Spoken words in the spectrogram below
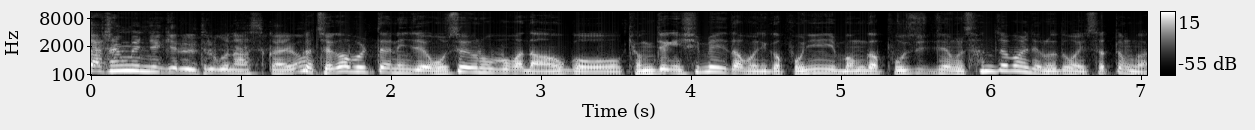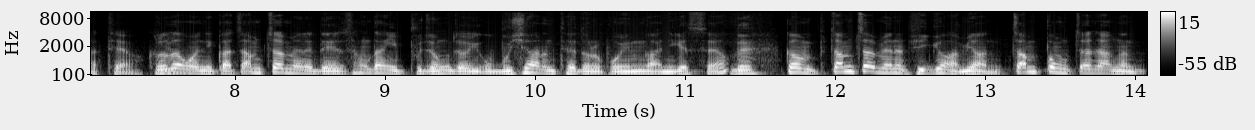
짜장면 얘기를 들고 나왔을까요? 그러니까 제가 볼 때는 이제 오세훈 후보가 나오고 경쟁이 심해지다 보니까 본인이 뭔가 보수 진영을 선점하려는 의도가 있었던 것 같아요. 그러다 네. 보니까 짬짜면에 대해서 상당히 부정적이고 무시하는 태도를 보이는 거 아니겠어요? 네. 그럼 짬짜면을 비교하면 짬뽕 짜장은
